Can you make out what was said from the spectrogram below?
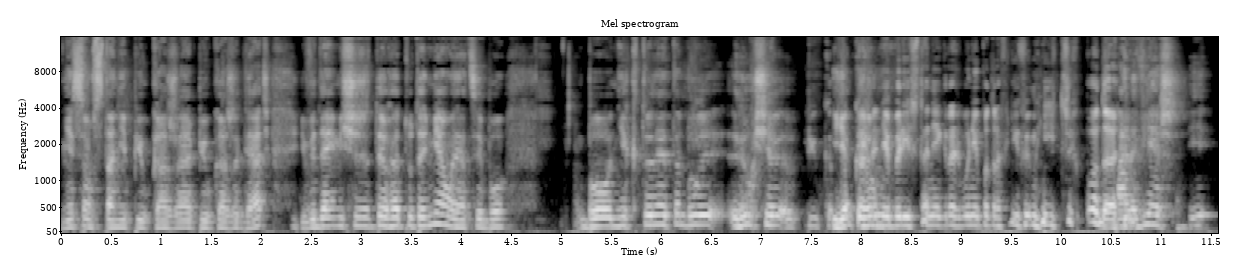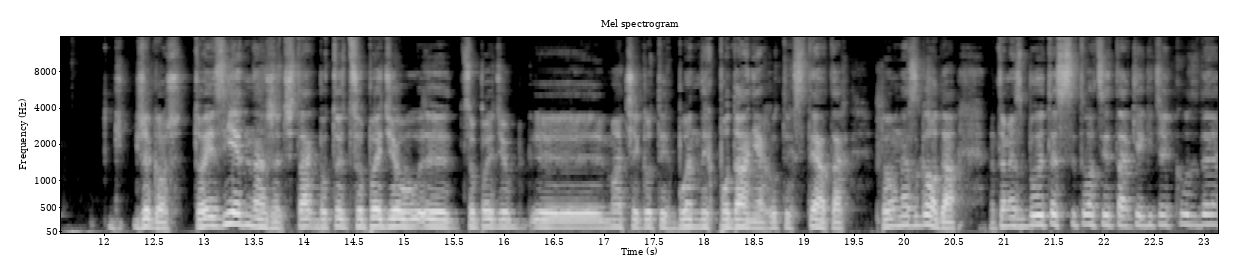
nie są w stanie piłkarze, piłkarze grać. I wydaje mi się, że trochę tutaj miało rację, bo, bo niektóre to były, ruch się, Piłka, piłkarze ja- nie byli w stanie grać, bo nie potrafili wymienić trzech podań. Ale wiesz, Grzegorz, to jest jedna rzecz, tak? Bo to, co powiedział, y, co powiedział y, Maciek o tych błędnych podaniach, o tych stratach, pełna zgoda. Natomiast były też sytuacje takie, gdzie, kurde,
